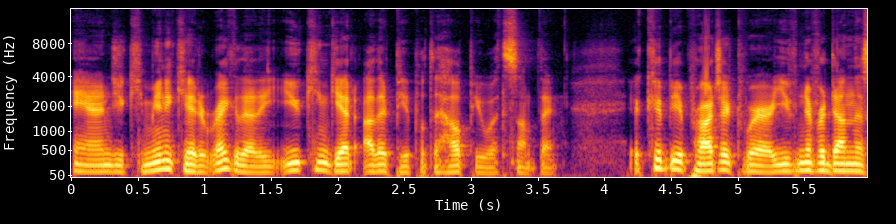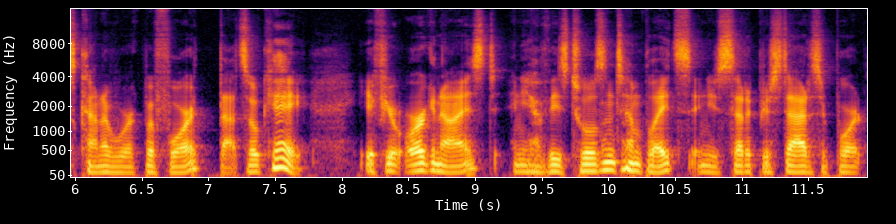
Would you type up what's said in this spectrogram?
and you communicate it regularly, you can get other people to help you with something. It could be a project where you've never done this kind of work before. That's okay. If you're organized and you have these tools and templates and you set up your status report,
